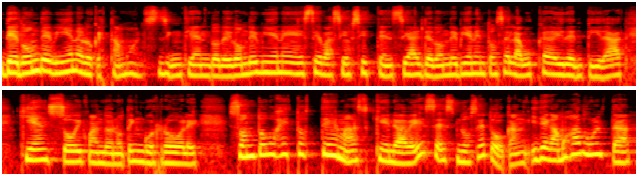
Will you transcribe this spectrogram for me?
de dónde viene lo que estamos sintiendo, de dónde viene ese vacío existencial, de dónde viene entonces la búsqueda de identidad, quién soy cuando no tengo roles. Son todos estos temas que a veces no se tocan y llegamos adulta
